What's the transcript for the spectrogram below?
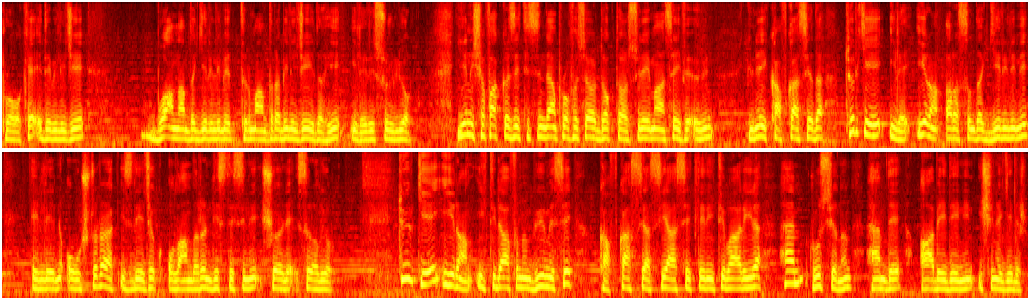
provoke edebileceği, bu anlamda gerilimi tırmandırabileceği dahi ileri sürülüyor. Yeni Şafak gazetesinden Profesör Doktor Süleyman Seyfi Öğün, Güney Kafkasya'da Türkiye ile İran arasında gerilimi ellerini ovuşturarak izleyecek olanların listesini şöyle sıralıyor. Türkiye-İran ihtilafının büyümesi Kafkasya siyasetleri itibarıyla hem Rusya'nın hem de ABD'nin işine gelir.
